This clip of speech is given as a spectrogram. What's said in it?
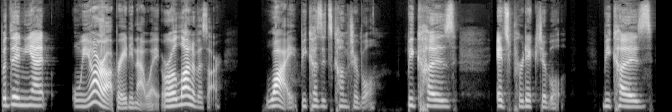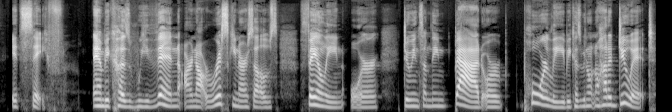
But then yet we are operating that way, or a lot of us are. Why? Because it's comfortable, because it's predictable, because it's safe. And because we then are not risking ourselves failing or doing something bad or poorly because we don't know how to do it,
